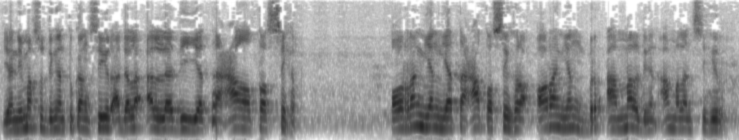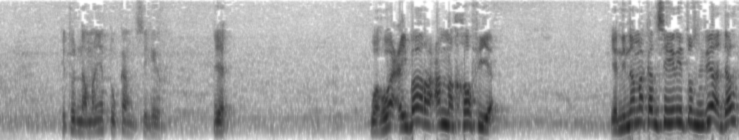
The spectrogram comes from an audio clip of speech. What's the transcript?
Yang dimaksud dengan tukang sihir adalah alladhi yata'atas sihr. Orang yang yata'atas sihr, orang yang beramal dengan amalan sihir. Itu namanya tukang sihir. Ya. Wahwa ibarah amma khafiyah. Yang dinamakan sihir itu sendiri adalah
